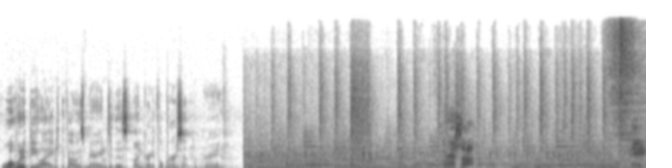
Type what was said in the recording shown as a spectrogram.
what would it be like if I was married to this ungrateful person, all right? Larissa! Hey!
